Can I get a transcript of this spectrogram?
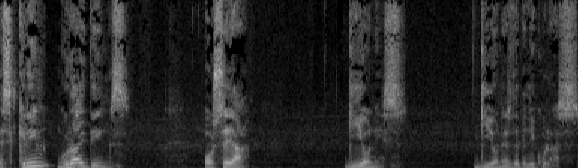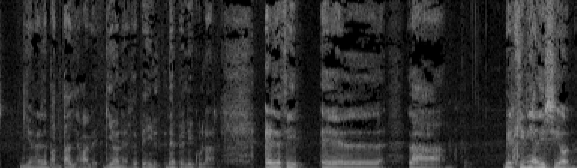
screenwritings, o sea, guiones, guiones de películas guiones de pantalla, ¿vale? Guiones de, de películas. Es decir, el, la Virginia Edition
